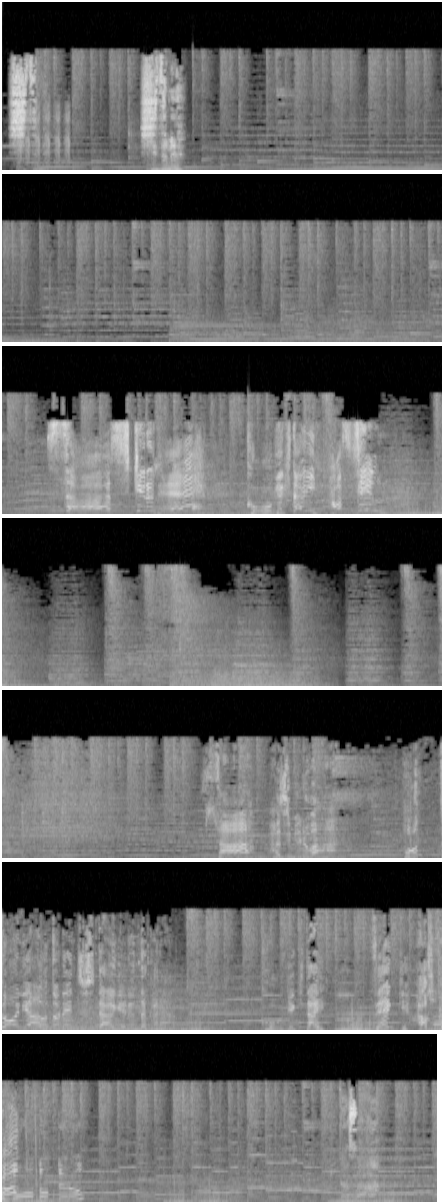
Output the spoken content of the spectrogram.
沈め。沈め。撃隊発進。さあ始めるわ。本当にアウトレンジしてあげるんだから。攻撃隊前期発艦。当たってる？皆さん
